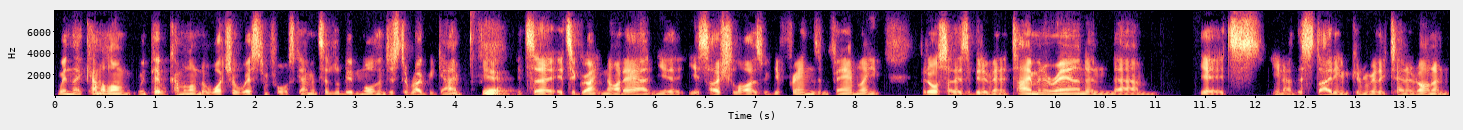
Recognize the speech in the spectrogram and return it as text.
when they come along, when people come along to watch a Western Force game, it's a little bit more than just a rugby game. Yeah, it's a it's a great night out, and you you socialise with your friends and family, but also there's a bit of entertainment around, and um, yeah, it's you know the stadium can really turn it on and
